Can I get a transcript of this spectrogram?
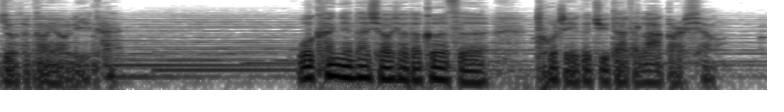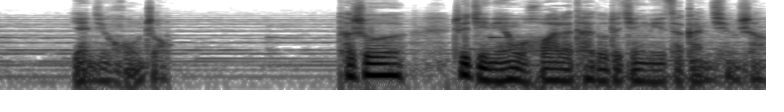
有的刚要离开。我看见他小小的个子拖着一个巨大的拉杆箱，眼睛红肿。他说：“这几年我花了太多的精力在感情上，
